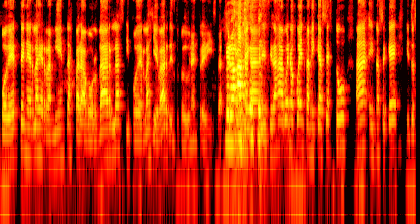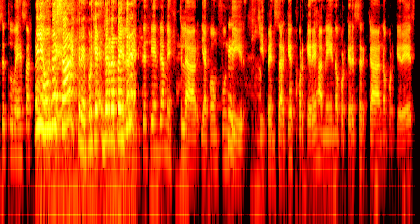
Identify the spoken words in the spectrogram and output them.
poder tener las herramientas para abordarlas y poderlas llevar dentro de una entrevista. Pero, Y no ah, llegar y decir, ah, bueno, cuéntame, ¿qué haces tú? Ah, y no sé qué. Entonces tú ves esas Oye, es un desastre, porque de repente la gente tiende a mezclar y a confundir y pensar que porque eres ameno, porque eres cercano, porque eres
